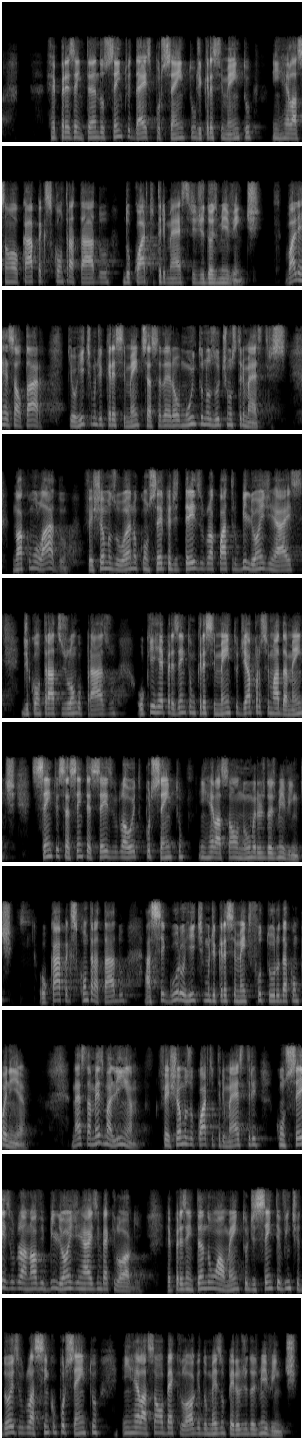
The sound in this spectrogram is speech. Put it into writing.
representando 110% de crescimento em relação ao capex contratado do quarto trimestre de 2020. Vale ressaltar que o ritmo de crescimento se acelerou muito nos últimos trimestres. No acumulado, fechamos o ano com cerca de 3,4 bilhões de reais de contratos de longo prazo, o que representa um crescimento de aproximadamente 166,8% em relação ao número de 2020. O capex contratado assegura o ritmo de crescimento futuro da companhia. Nesta mesma linha, fechamos o quarto trimestre com 6,9 bilhões de reais em backlog, representando um aumento de 122,5% em relação ao backlog do mesmo período de 2020.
